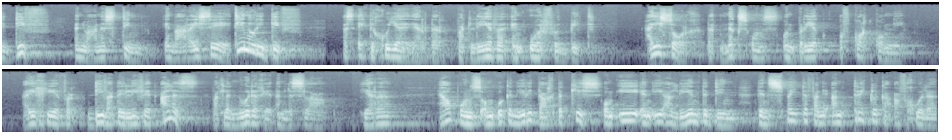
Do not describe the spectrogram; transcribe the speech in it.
die dief in Johannes 10 en waar hy sê teenoor die dief is ek die goeie herder wat lewe en oorvloed bied. Hy sorg dat niks ons ontbreek of kort kom nie. Hy gee vir die wat hy liefhet alles wat hulle nodig het in hulle slaap. Here, Help ons om ook in hierdie dag te kies om U en U alleen te dien ten spyte van die aantreklike afgode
